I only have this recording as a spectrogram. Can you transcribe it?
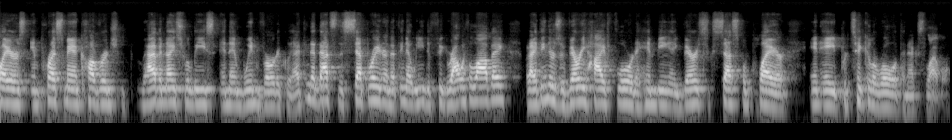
players in press man coverage, have a nice release, and then win vertically. I think that that's the separator and the thing that we need to figure out with Olave. But I think there's a very high floor to him being a very successful player in a particular role at the next level.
